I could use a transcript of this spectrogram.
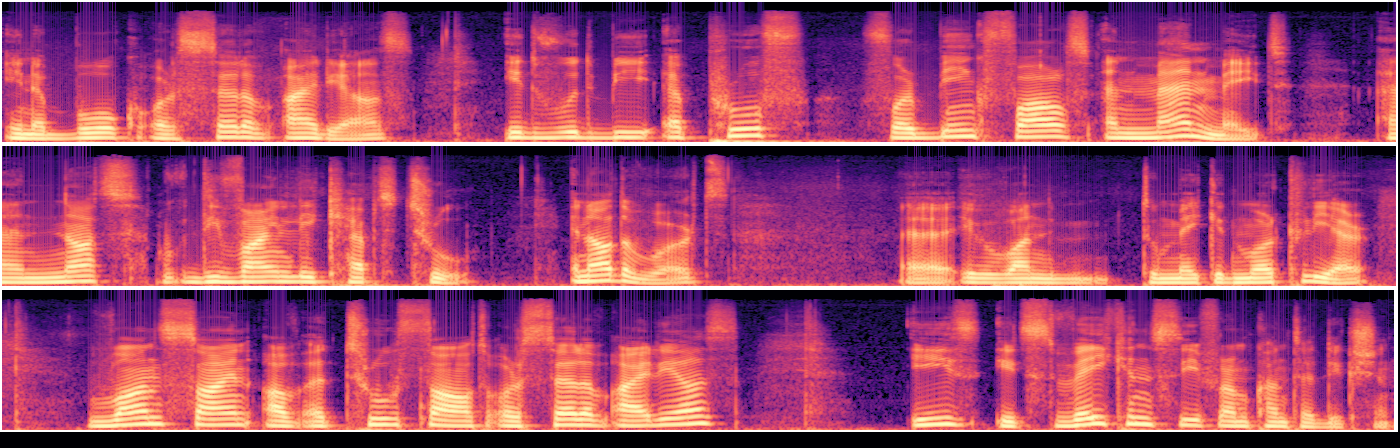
in a book or set of ideas, it would be a proof for being false and man-made and not divinely kept true. In other words, uh, if we want to make it more clear, one sign of a true thought or set of ideas is its vacancy from contradiction.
